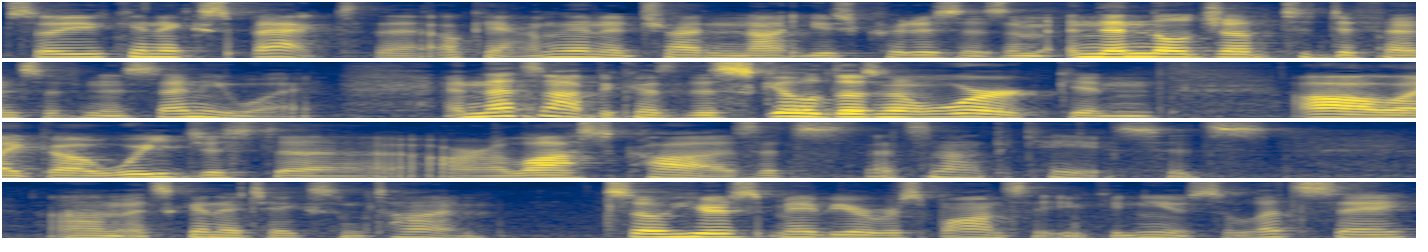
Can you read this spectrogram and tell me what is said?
So you can expect that okay, I'm going to try to not use criticism, and then they'll jump to defensiveness anyway. And that's not because the skill doesn't work and oh, like oh, we just uh, are a lost cause. That's that's not the case. It's um, it's going to take some time. So here's maybe a response that you can use. So let's say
